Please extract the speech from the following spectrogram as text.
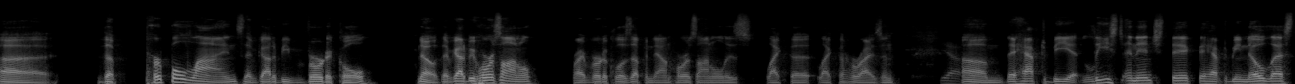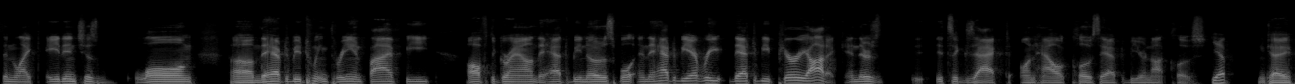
Uh, the purple lines they've got to be vertical. No, they've got to be horizontal. Right, vertical is up and down. Horizontal is like the like the horizon. yeah Um, they have to be at least an inch thick. They have to be no less than like eight inches long. Um, they have to be between three and five feet off the ground. They have to be noticeable, and they have to be every. They have to be periodic. And there's, it's exact on how close they have to be or not close. Yep. Okay.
